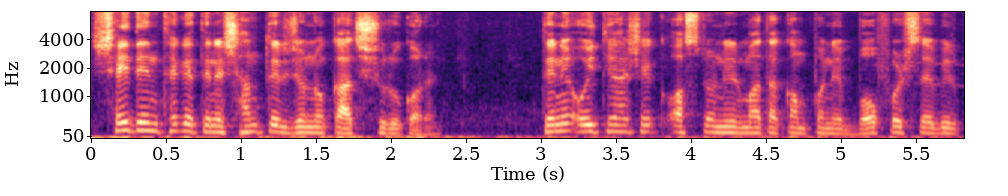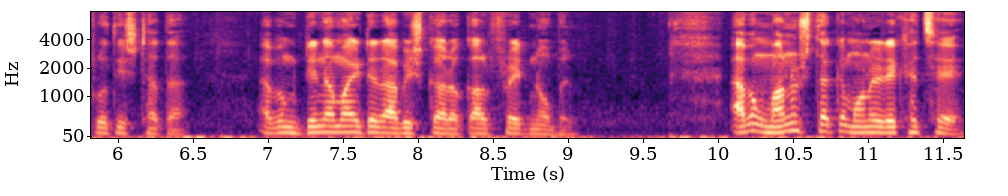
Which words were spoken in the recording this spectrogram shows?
সেই দিন থেকে তিনি শান্তির জন্য কাজ শুরু করেন। তিনি ঐতিহাসিক অস্ত্র নির্মাতা কোম্পানি বোফোর্স এবির প্রতিষ্ঠাতা এবং ডিনামাইটের আবিষ্কারক আলফ্রেড নোবেল। এবং মানুষ তাকে মনে রেখেছে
